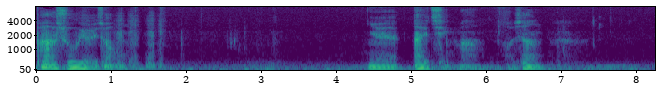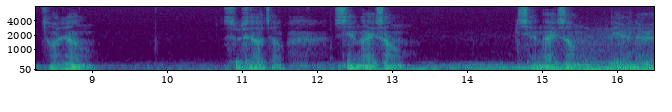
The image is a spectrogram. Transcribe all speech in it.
怕输有一种，因为爱情嘛，好像，好像，是不是要讲？先爱上，先爱上别人的人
